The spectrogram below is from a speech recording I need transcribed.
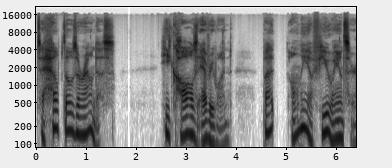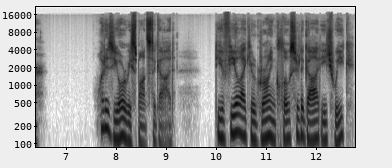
to help those around us. He calls everyone, but only a few answer. What is your response to God? Do you feel like you're growing closer to God each week,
